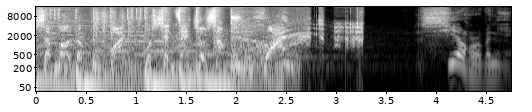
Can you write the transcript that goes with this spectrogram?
什么都不管，我现在就上五环。歇会儿吧你。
